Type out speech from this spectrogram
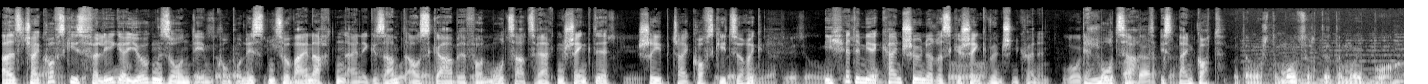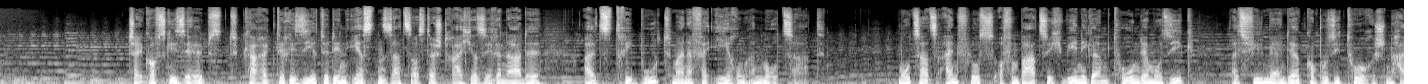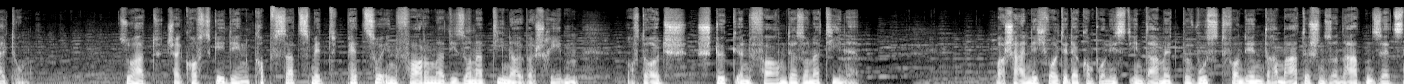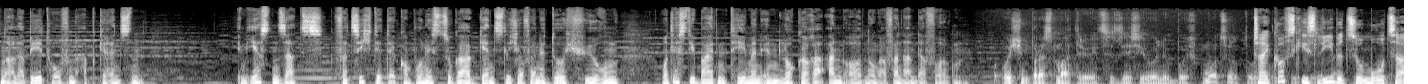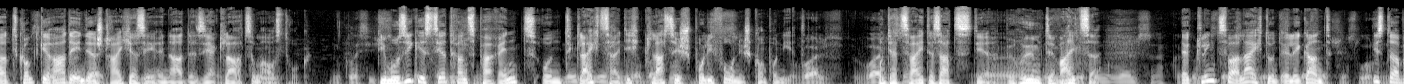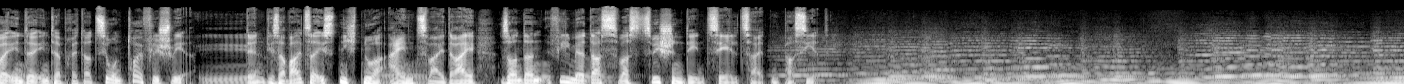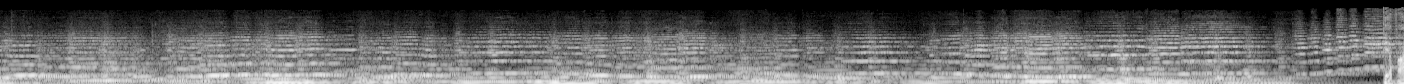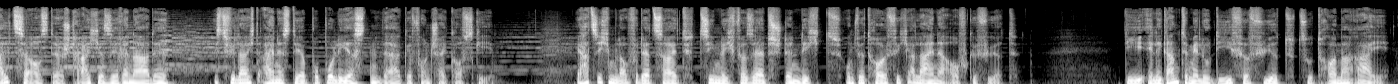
Als Tschaikowskis Verleger Jürgensohn dem Komponisten zu Weihnachten eine Gesamtausgabe von Mozarts Werken schenkte, schrieb Tschaikowski zurück: Ich hätte mir kein schöneres Geschenk wünschen können, denn Mozart ist mein Gott. Tschaikowski selbst charakterisierte den ersten Satz aus der Streicherserenade als Tribut meiner Verehrung an Mozart. Mozarts Einfluss offenbart sich weniger im Ton der Musik als vielmehr in der kompositorischen Haltung. So hat Tschaikowski den Kopfsatz mit Pezzo in forma di Sonatina überschrieben, auf Deutsch Stück in Form der Sonatine. Wahrscheinlich wollte der Komponist ihn damit bewusst von den dramatischen Sonatensätzen aller Beethoven abgrenzen. Im ersten Tsatz verzichtet der Komponist sogar gänzlich auf eine Durchführung und lässt die beiden Themen in lockerer Anordnung aufeinander folgen. Tschaikowskis Liebe zu Mozart kommt gerade in der Streicherserenade sehr klar zum Ausdruck. Die Musik ist sehr transparent und gleichzeitig klassisch polyphonisch komponiert. Und der zweite Satz, der berühmte Walzer, er klingt zwar leicht und elegant, ist aber in der Interpretation teuflisch schwer. Denn dieser Walzer ist nicht nur ein, zwei, drei, sondern vielmehr das, was zwischen den Zählzeiten passiert. Der Walzer aus der Streicherserenade ist vielleicht eines der populärsten Werke von Tschaikowski. Er hat sich im Laufe der Zeit ziemlich verselbstständigt und wird häufig alleine aufgeführt. Die elegante Melodie verführt zur Träumerei.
